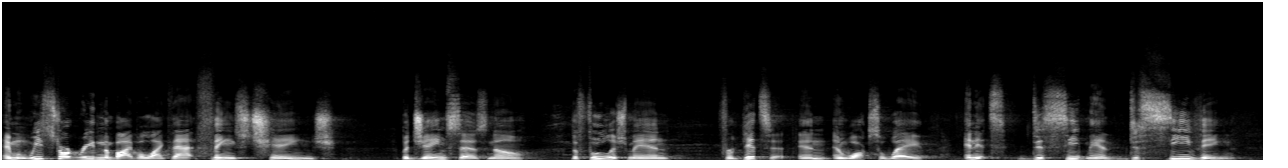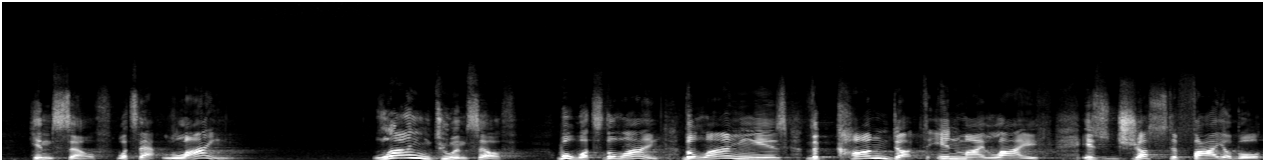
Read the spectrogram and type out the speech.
And when we start reading the Bible like that, things change. But James says, no, the foolish man forgets it and, and walks away. And it's deceit, man, deceiving himself. What's that? Lying. Lying to himself. Well, what's the lying? The lying is the conduct in my life is justifiable,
